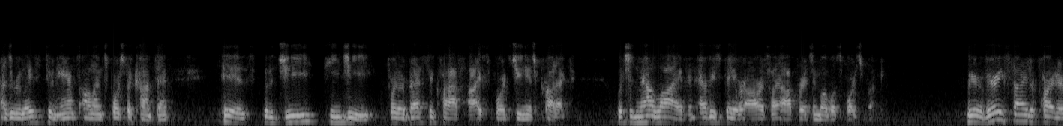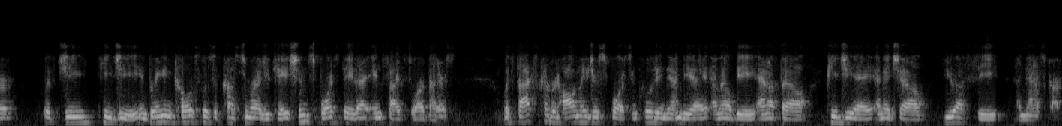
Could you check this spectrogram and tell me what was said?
as it relates to enhanced online sportsbook content is with GTG for their best-in-class iSports Genius product, which is now live in every state where RSI operates a mobile sportsbook. We are very excited to partner with GTG in bringing co-exclusive customer education, sports data insights to our bettors, with facts covering all major sports, including the NBA, MLB, NFL, PGA, NHL, UFC, and NASCAR.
